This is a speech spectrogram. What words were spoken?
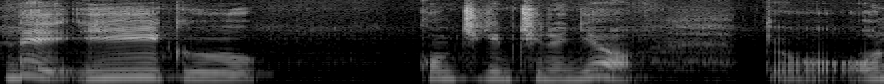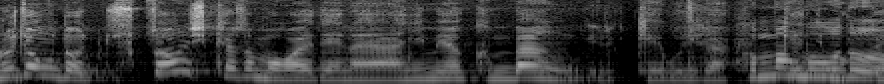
근데 이 그 곰치김치는요. 그 어느 정도 숙성시켜서 먹어야 되나요? 아니면 금방 이렇게 우리가 금방 먹어도,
